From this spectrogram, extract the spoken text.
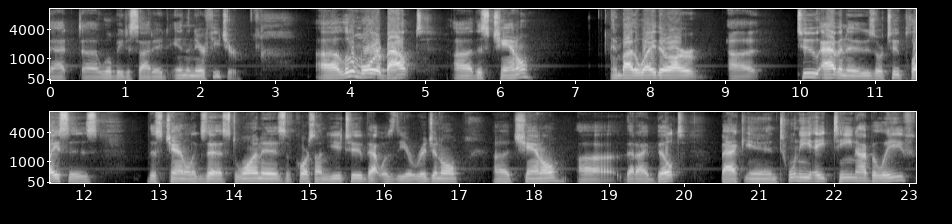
that uh, will be decided in the near future. a little more about uh, this channel. And by the way, there are uh, two avenues or two places this channel exists. One is, of course, on YouTube. That was the original uh, channel uh, that I built back in 2018, I believe.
